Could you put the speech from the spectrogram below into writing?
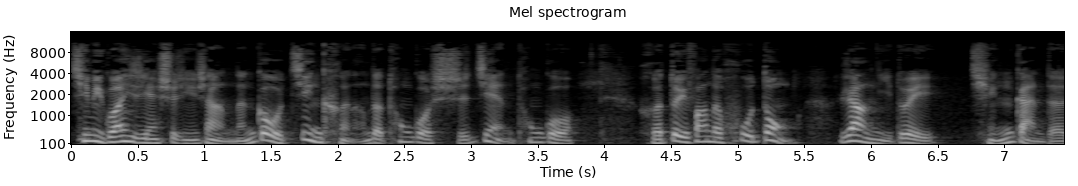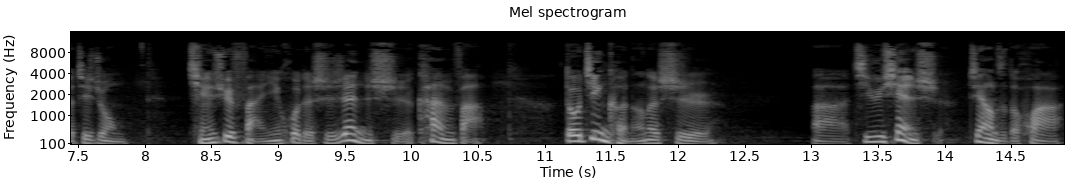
亲密关系这件事情上，能够尽可能的通过实践，通过和对方的互动。让你对情感的这种情绪反应，或者是认识、看法，都尽可能的是啊基于现实。这样子的话，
